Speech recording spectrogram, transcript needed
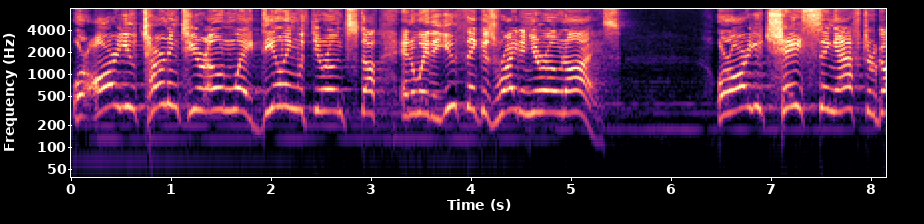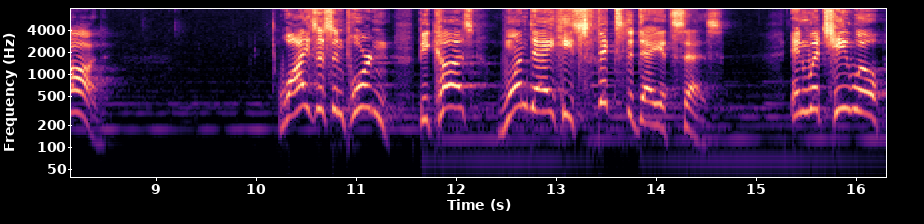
Or are you turning to your own way, dealing with your own stuff in a way that you think is right in your own eyes? Or are you chasing after God? Why is this important? Because one day he's fixed a day, it says, in which he will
